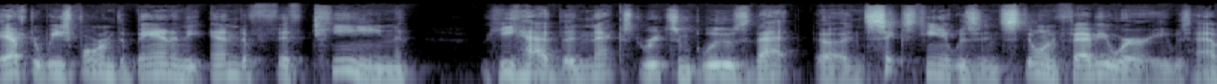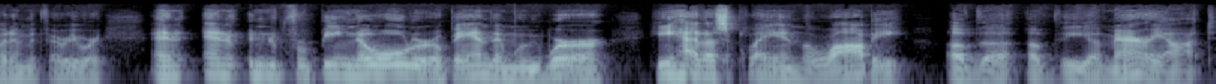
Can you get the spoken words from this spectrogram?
after we formed the band in the end of fifteen, he had the next Roots and Blues that uh, in sixteen. It was in still in February. He was having them in February, and and, for being no older a band than we were, he had us play in the lobby of the of the uh, Marriott,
